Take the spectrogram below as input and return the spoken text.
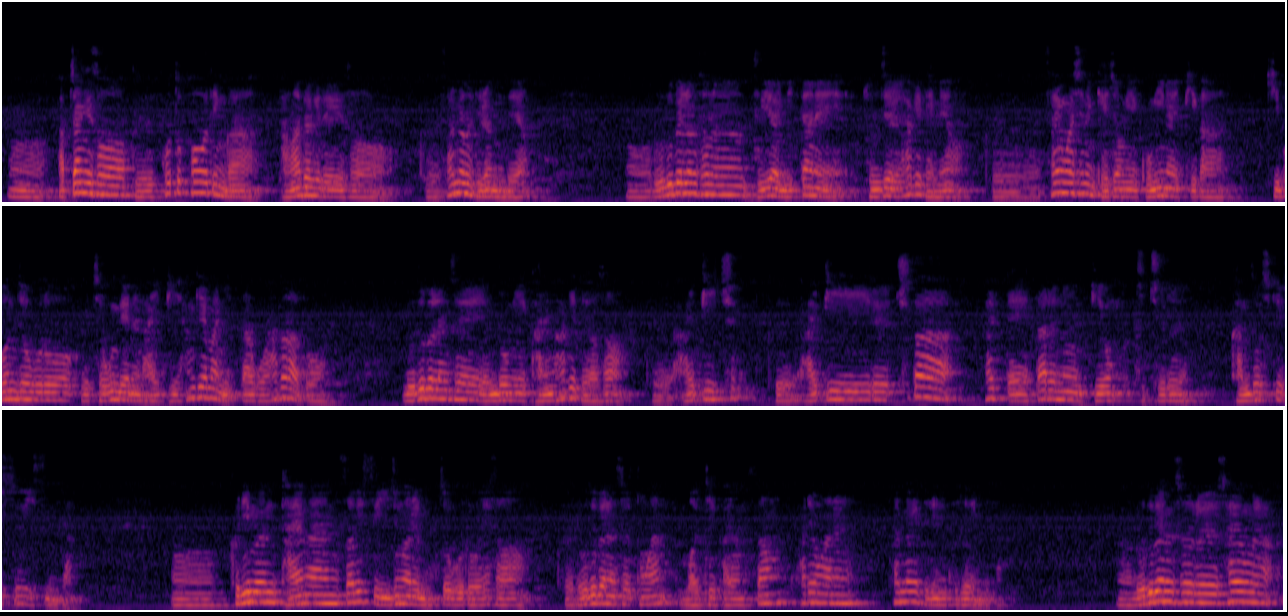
어, 앞장에서 그 포트 포워딩과 방화벽에 대해서 그 설명을 드렸는데요. 어, 로드 밸런서는 VR 밑단에 존재를 하게 되며 그 사용하시는 계정의 공인 IP가 기본적으로 그 제공되는 IP 한 개만 있다고 하더라도 로드 밸런서의 연동이 가능하게 되어서 그 IP 추, 그 IP를 추가할 때 따르는 비용 지출을 감소시킬 수 있습니다. 어, 그림은 다양한 서비스 이중화를 목적으로 해서 그 로드 밸런서를 통한 멀티 가용성 활용안을 설명해 드리는 구조입니다. 어, 로드 밸런서를 사용을 하-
